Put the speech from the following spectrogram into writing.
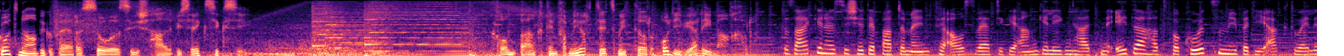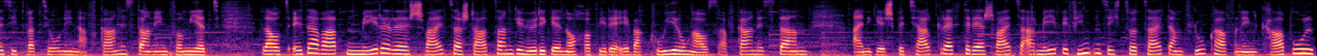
Guten Abend auf RSO, es war halb sechs. Kompakt informiert jetzt mit der Olivia Limacher. Das Eidgenössische Departement für Auswärtige Angelegenheiten EDA hat vor kurzem über die aktuelle Situation in Afghanistan informiert. Laut EDA warten mehrere Schweizer Staatsangehörige noch auf ihre Evakuierung aus Afghanistan. Einige Spezialkräfte der Schweizer Armee befinden sich zurzeit am Flughafen in Kabul.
